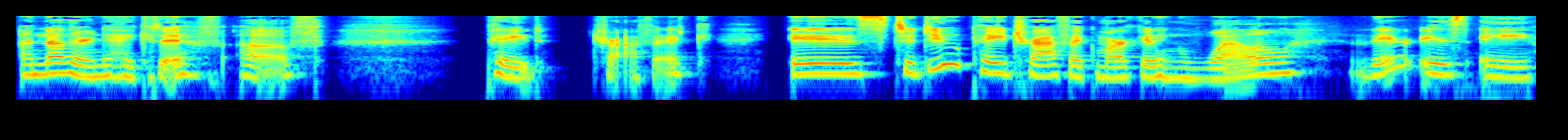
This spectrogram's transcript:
another negative of paid traffic is to do paid traffic marketing well, there is a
